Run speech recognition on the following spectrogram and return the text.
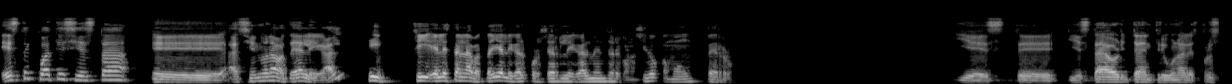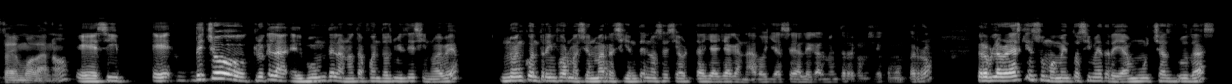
¿este cuate sí está eh, haciendo una batalla legal? Sí, sí, él está en la batalla legal por ser legalmente reconocido como un perro. Y este, y está ahorita en tribunales, por eso está de moda, ¿no? Eh, sí, eh, de hecho, creo que la- el boom de la nota fue en 2019. No encontré información más reciente, no sé si ahorita ya haya ganado, ya sea legalmente reconocido como un perro, pero la verdad es que en su momento sí me traía muchas dudas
